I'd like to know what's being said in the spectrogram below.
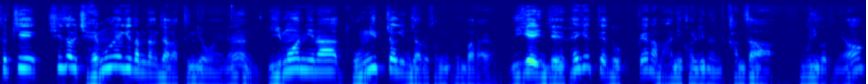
특히 시설 재무회계 담당자 같은 경우에는 임원이나 독립적인 자로 선- 선발하여 이게 이제 회계 때도 꽤나 많이 걸리는 감사 부분이거든요.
